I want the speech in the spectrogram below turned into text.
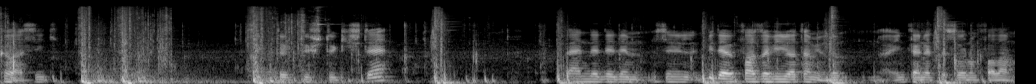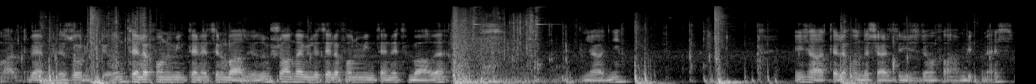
Klasik. Çıktık düştük işte. Ben de dedim sinirli. Bir de fazla video atamıyordum. İnternette sorun falan vardı. Ben bile zor giriyordum. Telefonum internetini bağlıyordum. Şu anda bile telefonum interneti bağlı. Yani. İnşallah telefonda şarjı %10 falan bitmez.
